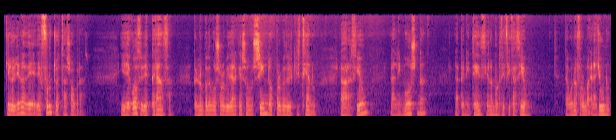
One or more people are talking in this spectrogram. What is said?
quien lo llena de, fruto estas obras, y de gozo y de esperanza. Pero no podemos olvidar que son signos propios del cristiano, la oración, la limosna, la penitencia, la mortificación, de alguna forma el ayuno.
